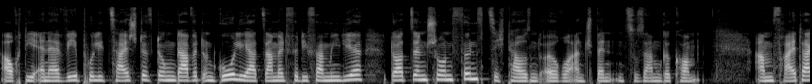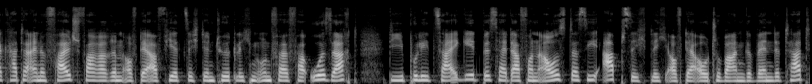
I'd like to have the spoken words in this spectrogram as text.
Auch die NRW-Polizeistiftung David und Goliath sammelt für die Familie. Dort sind schon 50.000 Euro an Spenden zusammengekommen. Am Freitag hatte eine Falschfahrerin auf der A40 den tödlichen Unfall verursacht. Die Polizei geht bisher davon aus, dass sie absichtlich auf der Autobahn gewendet hat.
